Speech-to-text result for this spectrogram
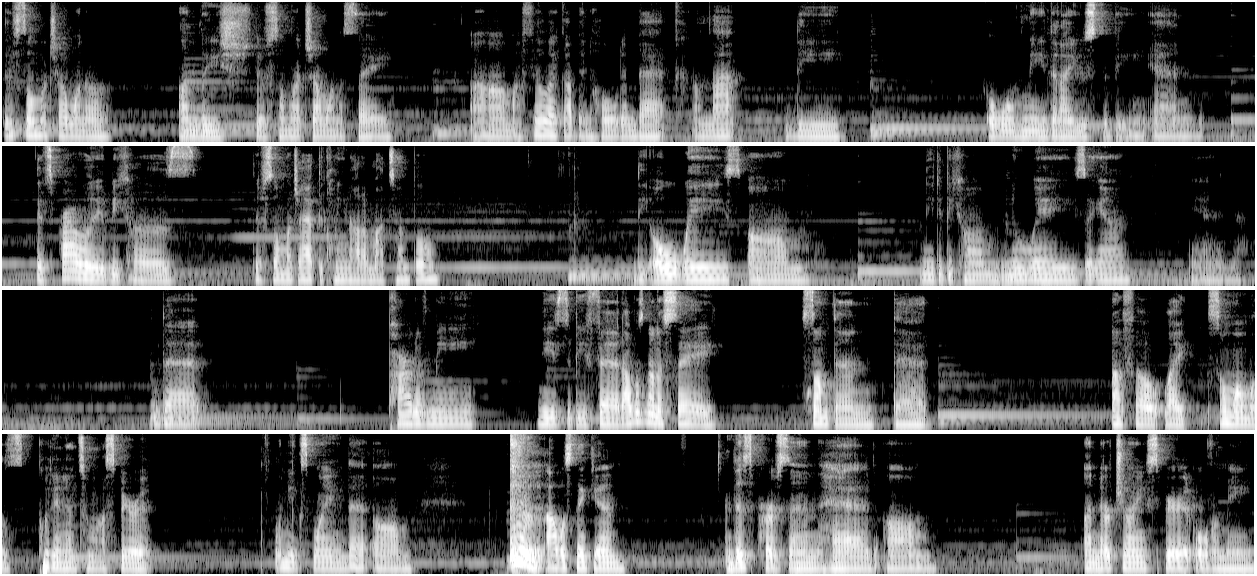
There's so much I want to unleash. There's so much I want to say. Um, I feel like I've been holding back. I'm not the old me that I used to be. And it's probably because there's so much I have to clean out of my temple. The old ways um, need to become new ways again. And that part of me needs to be fed. I was going to say something that I felt like someone was putting into my spirit. Let me explain that um I was thinking this person had um a nurturing spirit over me.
